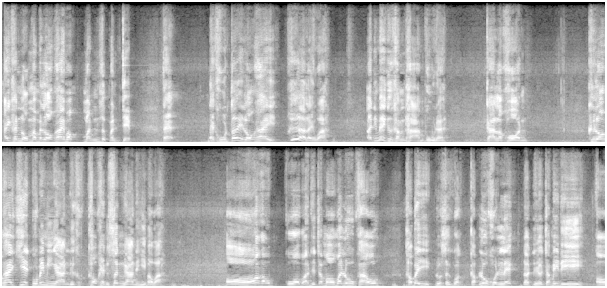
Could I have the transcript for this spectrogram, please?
ไอ้ขนมอะมันร้องไห้เพราะมันรู้สึกมันเจ็บ แต่แต่ครูเต้ยร้องไห้เพื่ออะไรวะ อันนี้ไม่คือคำถามกูนะ การละคร คือร้องไห้เครียดกลัวไม่มีงานหรือเขาแคนเซิลงานอย่างนี้เปล่าวะ อ๋อเขากลัวว่าเดี๋ยวจะมองว่าลูกเขาเขาไปรู้สึกว่ากับลูกคนเล็ก แล้วเดี๋ยวจะไม่ดี อ๋อ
